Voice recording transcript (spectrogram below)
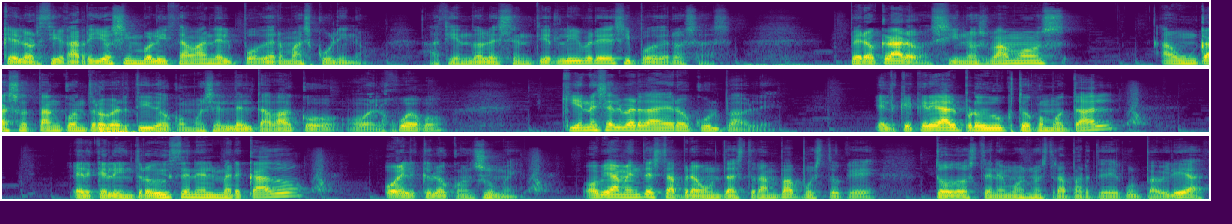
que los cigarrillos simbolizaban el poder masculino, haciéndoles sentir libres y poderosas. Pero claro, si nos vamos a un caso tan controvertido como es el del tabaco o el juego, ¿quién es el verdadero culpable? ¿El que crea el producto como tal? ¿El que lo introduce en el mercado? ¿O el que lo consume? Obviamente esta pregunta es trampa puesto que todos tenemos nuestra parte de culpabilidad.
